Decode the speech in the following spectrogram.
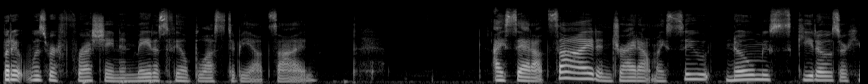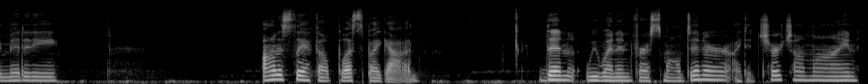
but it was refreshing and made us feel blessed to be outside. I sat outside and dried out my suit, no mosquitoes or humidity. Honestly, I felt blessed by God. Then we went in for a small dinner. I did church online.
